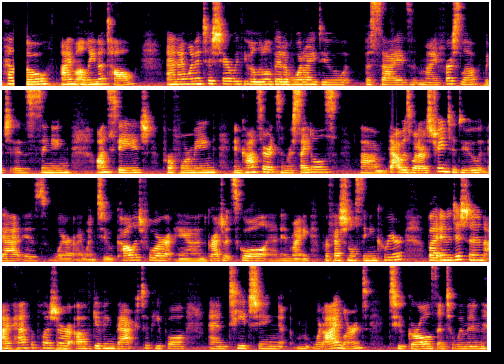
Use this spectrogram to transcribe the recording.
Hello, I'm Alina Tal, and I wanted to share with you a little bit of what I do besides my first love, which is singing on stage, performing in concerts and recitals. Um, that was what I was trained to do. That is where I went to college for and graduate school and in my professional singing career. But in addition, I've had the pleasure of giving back to people and teaching what I learned to girls and to women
